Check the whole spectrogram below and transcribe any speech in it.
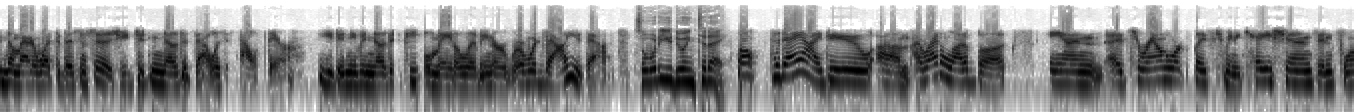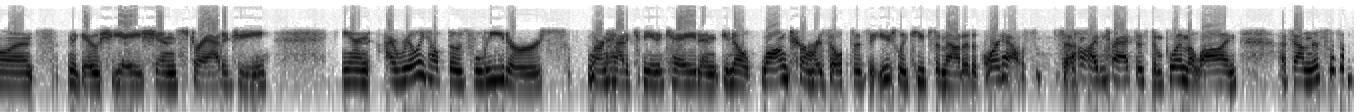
no matter what the business is, you didn't know that that was out there. You didn't even know that people made a living or, or would value that. So, what are you doing today? Well, today I do. Um, I write a lot of books and it's around workplace communications, influence, negotiation, strategy. And I really help those leaders learn how to communicate and, you know, long term results is it usually keeps them out of the courthouse. So I practiced employment law and I found this was a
